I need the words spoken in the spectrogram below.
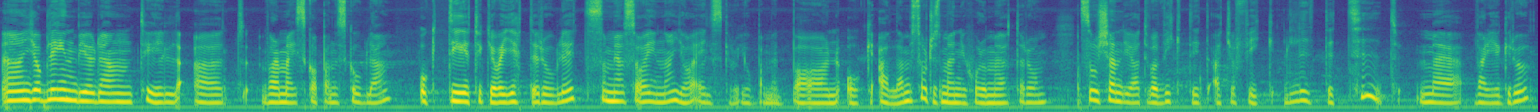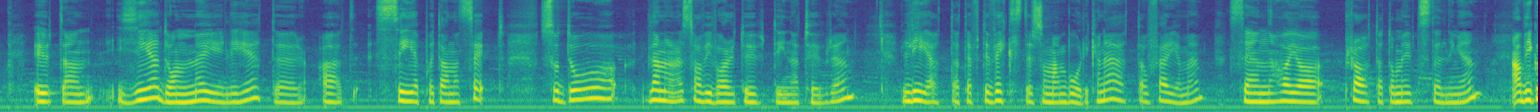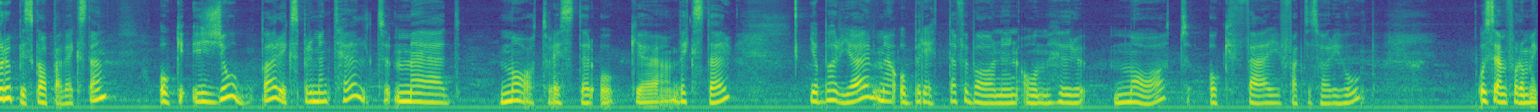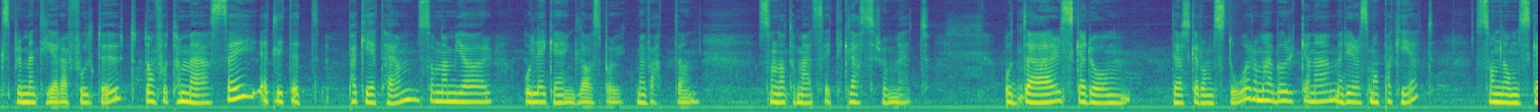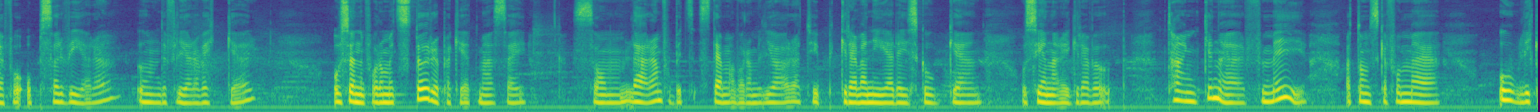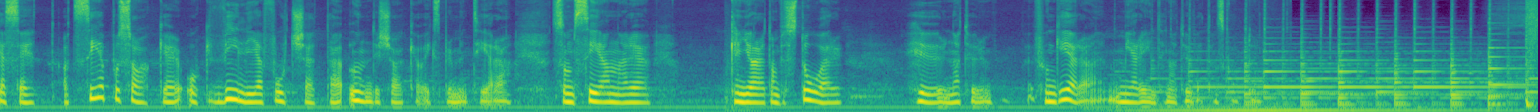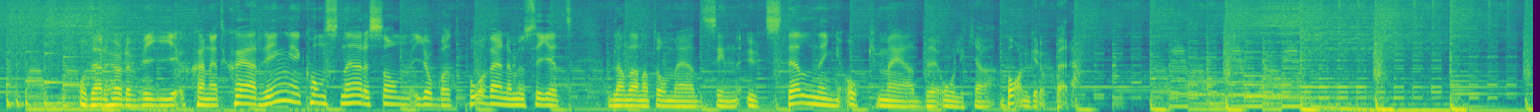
Eh, jag blev inbjuden till att vara med i Skapande skola. Och det tyckte jag var jätteroligt. Som jag sa innan, jag älskar att jobba med barn och alla sorters människor och möta dem. Så kände jag att det var viktigt att jag fick lite tid med varje grupp. Utan ge dem möjligheter att se på ett annat sätt. Så då, bland annat så har vi varit ute i naturen letat efter växter som man både kan äta och färga med. Sen har jag pratat om utställningen. Ja, vi går upp i skaparväxten och jobbar experimentellt med matrester och eh, växter. Jag börjar med att berätta för barnen om hur mat och färg faktiskt hör ihop. Och sen får de experimentera fullt ut. De får ta med sig ett litet paket hem som de gör och lägga i en glasburk med vatten som de tar med sig till klassrummet. Och där ska de, där ska de stå, de här burkarna, med deras små paket som de ska få observera under flera veckor. Och sen får de ett större paket med sig som läraren får bestämma vad de vill göra, typ gräva ner det i skogen och senare gräva upp. Tanken är för mig att de ska få med olika sätt att se på saker och vilja fortsätta undersöka och experimentera som senare kan göra att de förstår hur naturen fungerar mer in till naturvetenskap. Och där hörde vi Jeanette Skäring, konstnär som jobbat på Värnamuseet, bland annat då med sin utställning och med olika barngrupper.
